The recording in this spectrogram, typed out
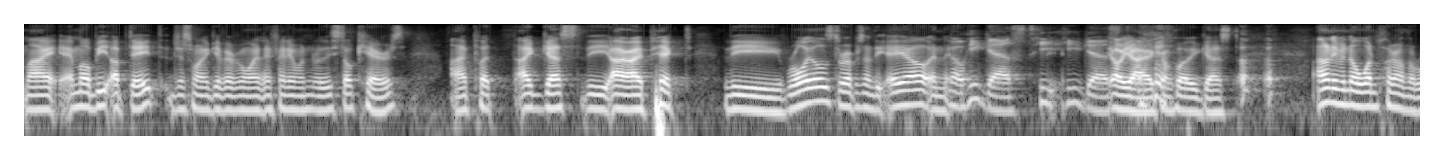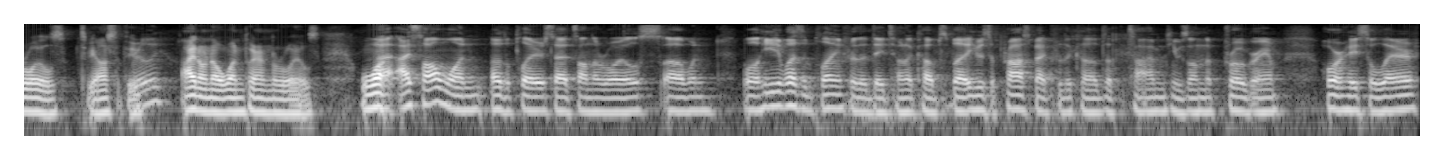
My MLB update. Just want to give everyone, if anyone really still cares, I put, I guessed the, or I picked the Royals to represent the AL and. No, he guessed. He he guessed. Oh yeah, I completely guessed. I don't even know one player on the Royals, to be honest with you. Really? I don't know one player on the Royals. What? I, I saw one of the players that's on the Royals uh, when well he wasn't playing for the Daytona Cubs, but he was a prospect for the Cubs at the time, and he was on the program. Jorge Soler,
